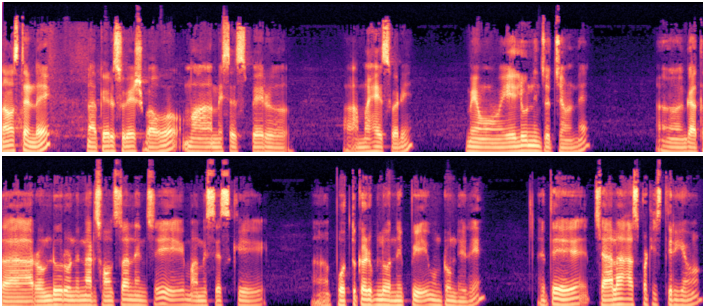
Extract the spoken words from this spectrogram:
నమస్తే అండి. నా పేరు సురేష్ బాబు. మా మిస్సెస్ పేరు మహేశ్వరి. మేము ఏలూరు నుంచి వచ్చామండి. గత రెండు రెండున్నర సంవత్సరాల నుంచి మా మిస్సెస్కి పొత్తు కడుపులో నొప్పి ఉంటుండేది. అయితే చాలా హాస్పిటల్స్ తిరిగాము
